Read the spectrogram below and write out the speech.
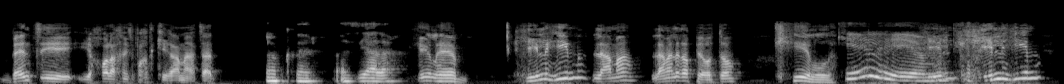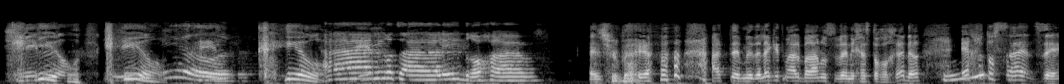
בנצי יכול להכניס פחד קירה מהצד. אוקיי, אז יאללה. kill him. היל הים? למה? למה לרפא אותו? kill. קילים. היל? היל? היל? kill. kill. kill. אה, אני רוצה לדרוך עליו. איזושהי בעיה. את מדלגת מעל בראנוס ונכנסת לתוך החדר, איך שאת עושה את זה,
